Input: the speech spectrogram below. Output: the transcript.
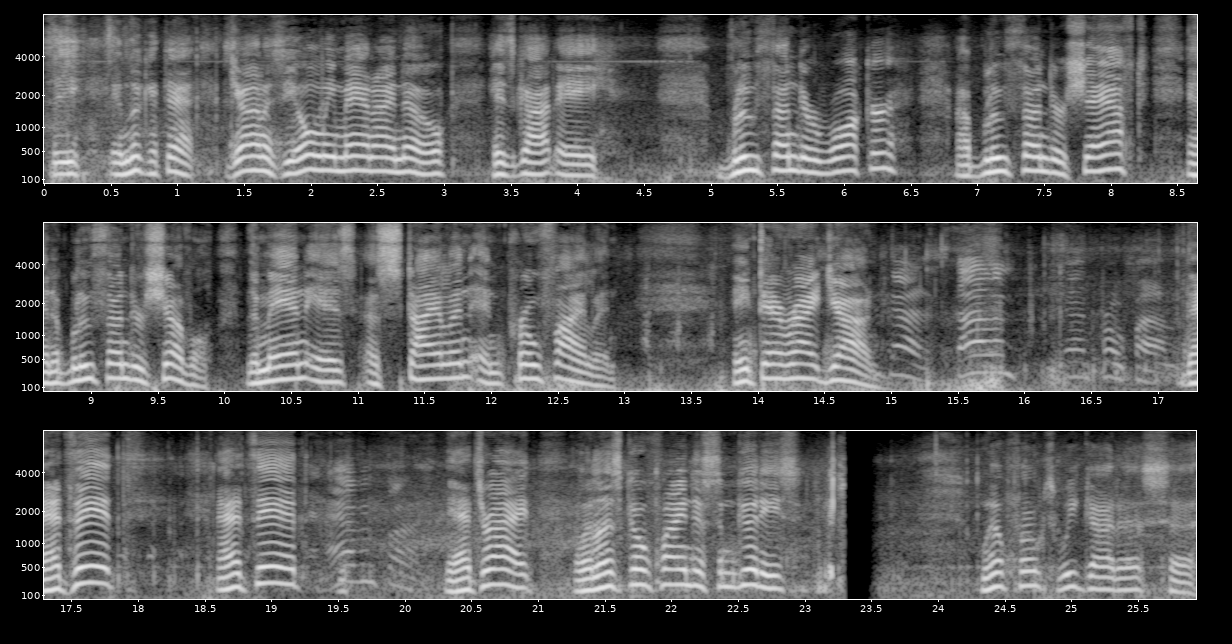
See, and look at that. John is the only man I know has got a Blue Thunder walker, a Blue Thunder shaft, and a Blue Thunder shovel. The man is a styling and profiling. Ain't that right, John? Got it. Styling and profiling That's it. That's it. and having fun. That's right. Well, let's go find us some goodies. Well, folks, we got us uh,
